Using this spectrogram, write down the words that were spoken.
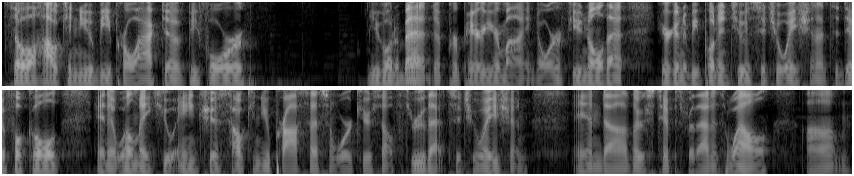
So how can you be proactive before you go to bed to prepare your mind? Or if you know that you're going to be put into a situation that's difficult and it will make you anxious how can you process and work yourself through that situation? And uh, there's tips for that as well um,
